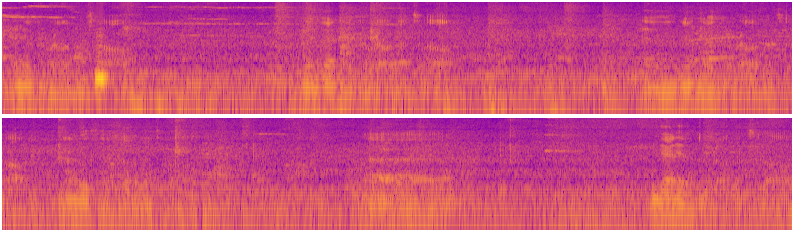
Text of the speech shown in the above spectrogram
It has no relevance at all. And that has no relevance at all. And that has no relevance at all. None of this has relevance at all. Uh, that has no relevance at all.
